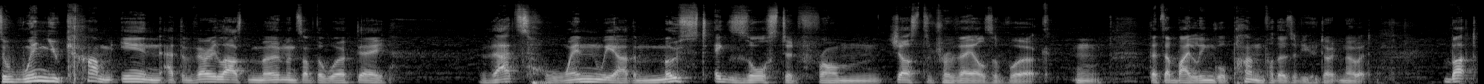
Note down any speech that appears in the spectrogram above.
So when you come in at the very last moments of the workday, that's when we are the most exhausted from just the travails of work. Hmm. That's a bilingual pun for those of you who don't know it. But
